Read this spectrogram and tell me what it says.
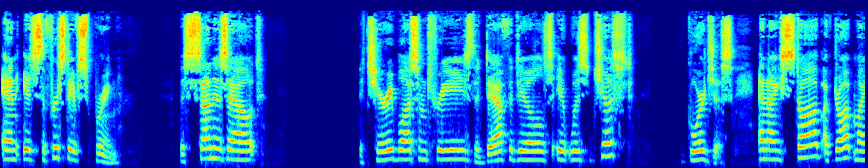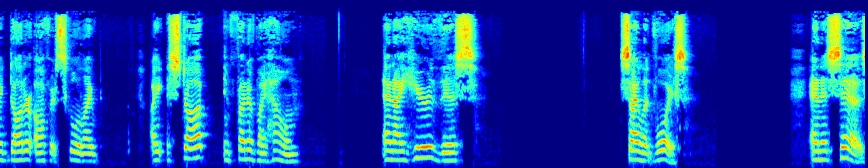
and it's the first day of spring. The sun is out the cherry blossom trees, the daffodils. It was just gorgeous. And I stop, I've dropped my daughter off at school and I I stop in front of my home and I hear this silent voice. And it says,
